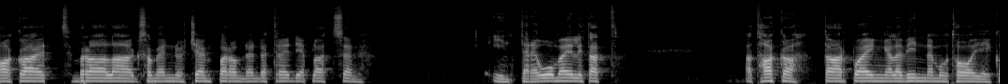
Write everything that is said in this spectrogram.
Haka ett bra lag som ännu kämpar om den där tredje platsen. Inte är det omöjligt att, att Haka tar poäng eller vinner mot HJK.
